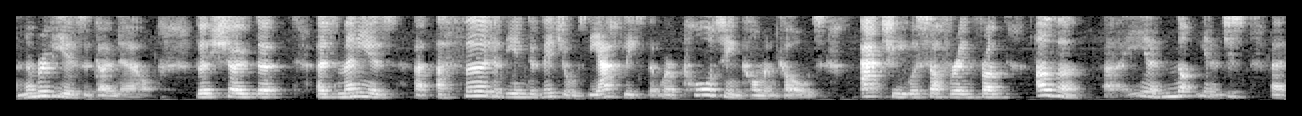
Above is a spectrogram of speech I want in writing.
a number of years ago now that showed that as many as a, a third of the individuals, the athletes that were reporting common colds, actually were suffering from other uh, you know, not you know, just uh,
